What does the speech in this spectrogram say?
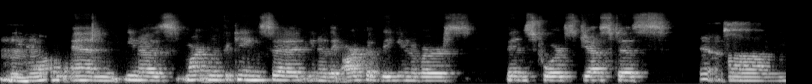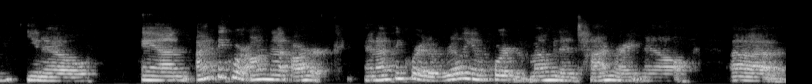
Mm-hmm. You know? And, you know, as Martin Luther King said, you know, the arc of the universe bends towards justice. Yes. Um, you know, and I think we're on that arc. And I think we're at a really important moment in time right now. Uh,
